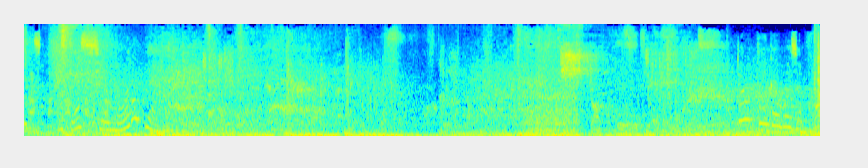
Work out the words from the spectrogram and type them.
I guess you're. Don't think I wasn't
